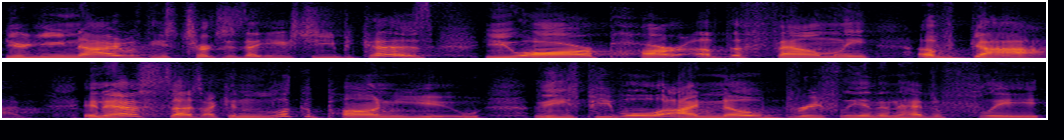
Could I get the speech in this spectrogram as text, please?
You're united with these churches that you because you are part of the family of God. And as such, I can look upon you, these people I know briefly and then had to flee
